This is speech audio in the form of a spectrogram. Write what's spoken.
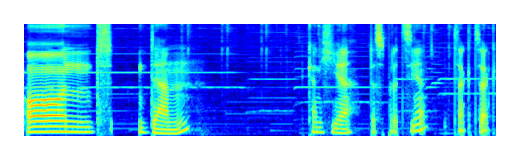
Und dann kann ich hier das platzieren. Zack, zack.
